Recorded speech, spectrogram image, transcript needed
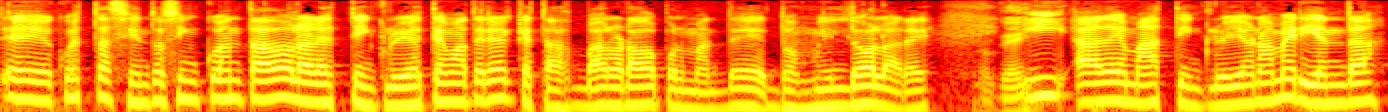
eh, cuesta 150 dólares, te incluye este material que está valorado por más de 2 mil dólares. Y además te incluye una merienda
